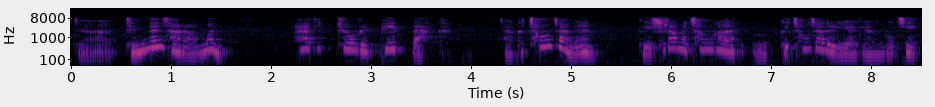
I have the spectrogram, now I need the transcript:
자, 듣는 사람은 had to repeat back. 자, 그 청자는 그 실험에 참가한 그 청자들 이야기하는 거지.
